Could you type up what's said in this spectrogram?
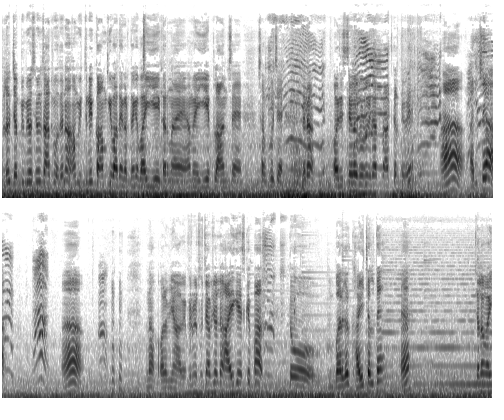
मतलब जब भी मेरे साथ में होते हैं ना, हम इतने काम की बातें करते हैं कि भाई ये करना है, हमें ये प्लान्स हैं, सब कुछ है है ना? और इससे रोडो के साथ बात करते हुए हाँ अच्छा। हाँ। ना, और अब यहाँ आ गए। फिर मैंने सोचा, अब चलो आई गए इसके पास तो बर्गर खा ही चलते हैं हैं? चलो भाई,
